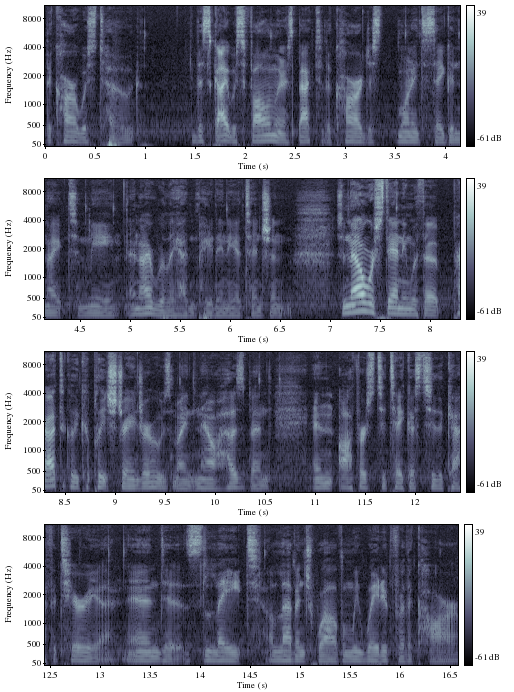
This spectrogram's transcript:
The car was towed this guy was following us back to the car, just wanting to say goodnight to me, and I really hadn't paid any attention. So now we're standing with a practically complete stranger, who's my now husband, and offers to take us to the cafeteria. And it's late, 11, 12, and we waited for the car.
